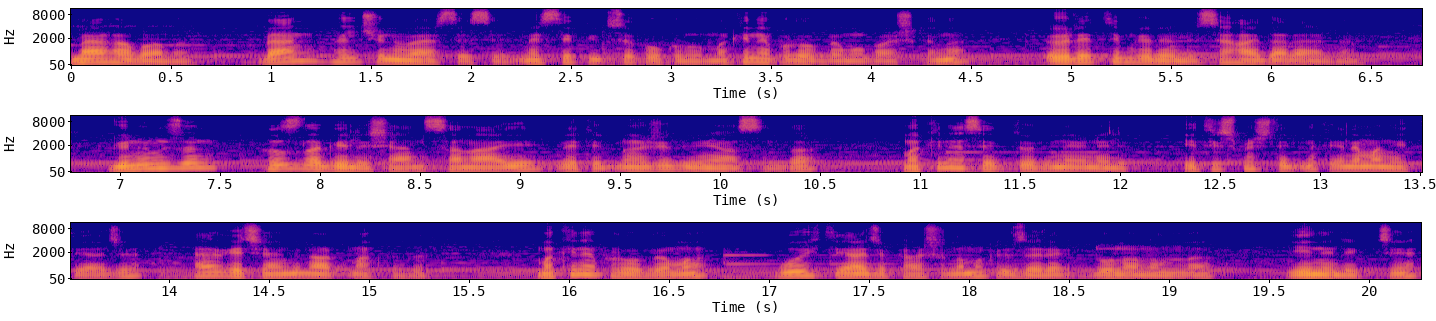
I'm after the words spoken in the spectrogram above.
Merhabalar. Ben Haliç Üniversitesi Meslek Yüksekokulu Makine Programı Başkanı, öğretim görevlisi Haydar Erdem. Günümüzün hızla gelişen sanayi ve teknoloji dünyasında makine sektörüne yönelik yetişmiş teknik eleman ihtiyacı her geçen gün artmaktadır. Makine programı bu ihtiyacı karşılamak üzere donanımlı, yenilikçi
